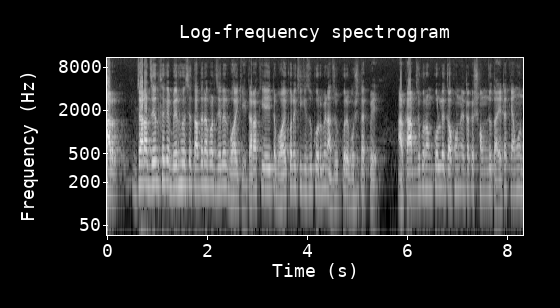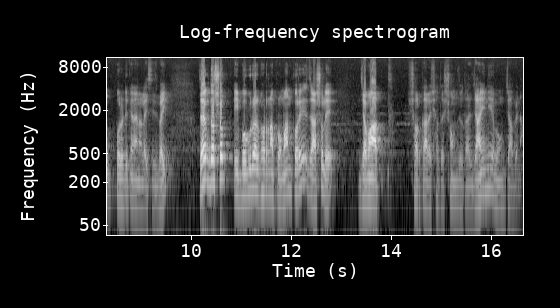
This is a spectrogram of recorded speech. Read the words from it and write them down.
আর যারা জেল থেকে বের হয়েছে, তাদের আবার জেলের ভয় কি? তারা কি এইটা ভয় করে কি কিছু করবে না যোগ করে বসে থাকবে? আর কার্যক্রম করলে তখন এটাকে সমঝোতা, এটা কেমন পলিটিক্যাল অ্যানালাইসিস ভাই? যাই হোক, দর্শক, এই বগুড়ার ঘটনা প্রমাণ করে যে আসলে জামাত সরকারের সাথে সমঝোতায় যায়নি এবং যাবে না।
